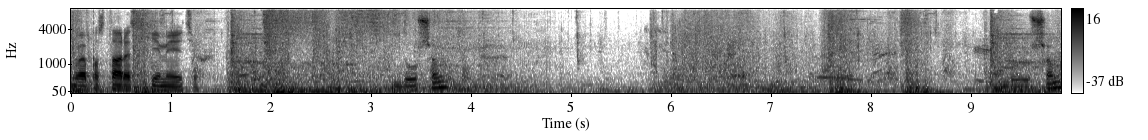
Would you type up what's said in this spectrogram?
Давай по старой схеме этих. Душим. Душим.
